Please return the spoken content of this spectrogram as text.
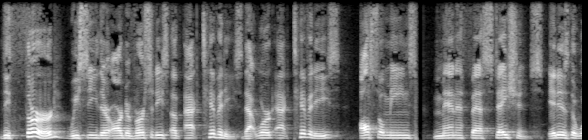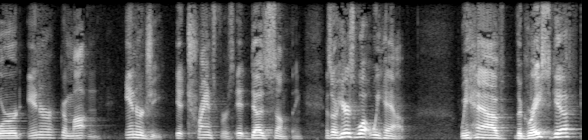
The third, we see there are diversities of activities. That word activities also means manifestations. It is the word energematon, energy. It transfers, it does something. And so here's what we have we have the grace gift,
